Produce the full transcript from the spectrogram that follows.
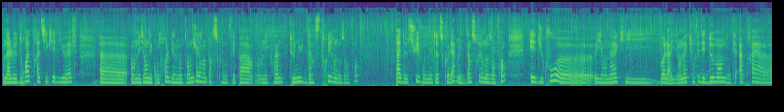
on a le droit de pratiquer l'IEF en ayant des contrôles, bien entendu, hein, parce qu'on fait pas, on est quand même tenu d'instruire nos enfants pas de suivre une méthode scolaire, mais d'instruire nos enfants. Et du coup, euh, il y en a qui, voilà, il y en a qui ont fait des demandes. Donc après, euh,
